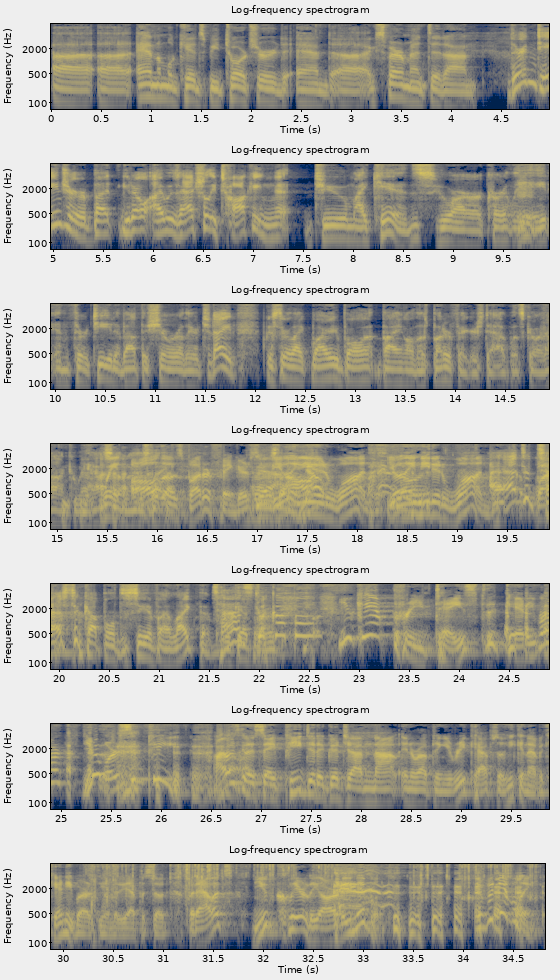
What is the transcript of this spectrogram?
uh, animal kids be tortured and uh, experimented on. They're in danger, but you know, I was actually talking to my kids who are currently Hmm. eight and thirteen about the show earlier tonight because they're like, "Why are you bu- buying all those Butterfingers, Dad? What's going on? Can we have Wait, some?" And I was all like, those Butterfingers? Yeah. You only needed one. You only needed one. I had to Why- test a couple to see if I liked them. Test a couple. You can't pre-taste the candy bar. You're worse than Pete. I was going to say Pete did a good job not interrupting your recap, so he can have a candy bar at the end of the episode. But Alex, you've clearly already nibbled. You've nibbling.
